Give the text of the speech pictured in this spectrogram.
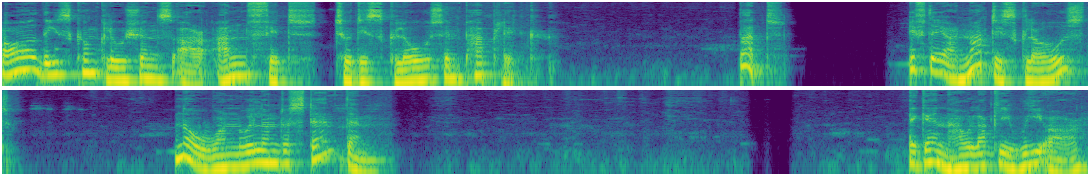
All these conclusions are unfit to disclose in public. But if they are not disclosed, no one will understand them. Again, how lucky we are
